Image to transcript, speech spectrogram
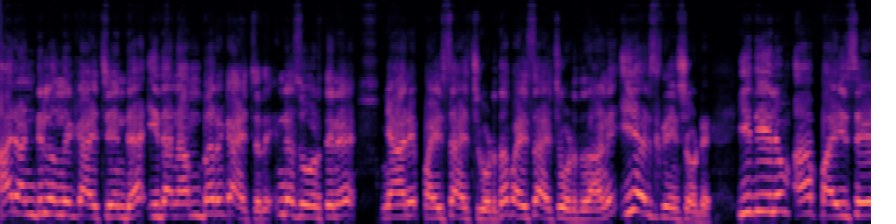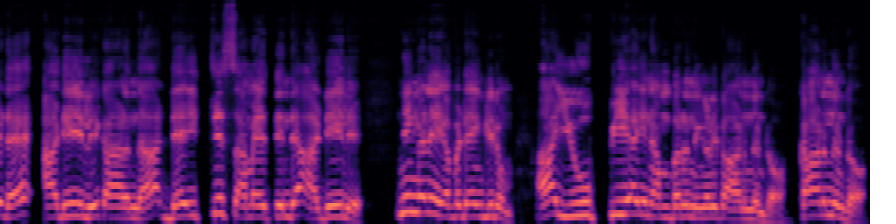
ആ രണ്ടിലൊന്നൊക്കെ അയച്ചതിന്റെ ഇതാ നമ്പർക്ക് അയച്ചത്. എന്റെ സുഹൃത്തിന് ഞാൻ പൈസ അയച്ചു കൊടുത്ത പൈസ അയച്ചു കൊടുത്തതാണ് ഈ ഒരു സ്ക്രീൻഷോട്ട് ഇതിലും ആ പൈസയുടെ അടിയിൽ കാണുന്ന ഡേറ്റ് സമയത്തിന്റെ അടിയിൽ നിങ്ങൾ എവിടെയെങ്കിലും ആ യു നമ്പർ നിങ്ങൾ കാണുന്നുണ്ടോ? കാണുന്നുണ്ടോ?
